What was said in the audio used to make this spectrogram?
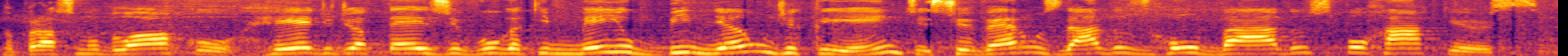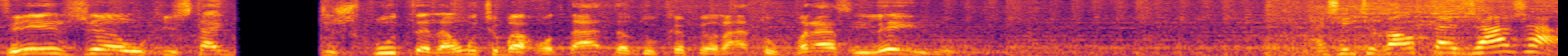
No próximo bloco, rede de hotéis divulga que meio bilhão de clientes tiveram os dados roubados por hackers. Veja o que está em disputa na última rodada do Campeonato Brasileiro. A gente volta já já.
